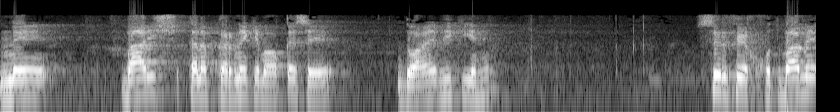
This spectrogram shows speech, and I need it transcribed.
نے بارش طلب کرنے کے موقع سے دعائیں بھی کیے ہیں۔ صرف ایک خطبہ میں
